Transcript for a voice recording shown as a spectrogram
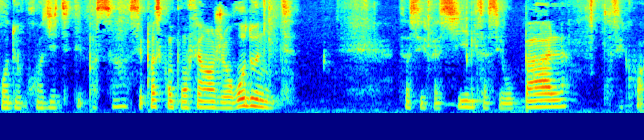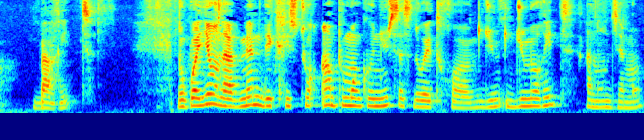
rhodochrosite, c'était pas ça. C'est presque qu'on peut faire un jeu. Rhodonite. Ça c'est facile, ça c'est opale. Ça c'est quoi? Barite. Donc voyez, on a même des cristaux un peu moins connus. Ça, ça doit être euh, du, du morite. Ah non, diamant.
